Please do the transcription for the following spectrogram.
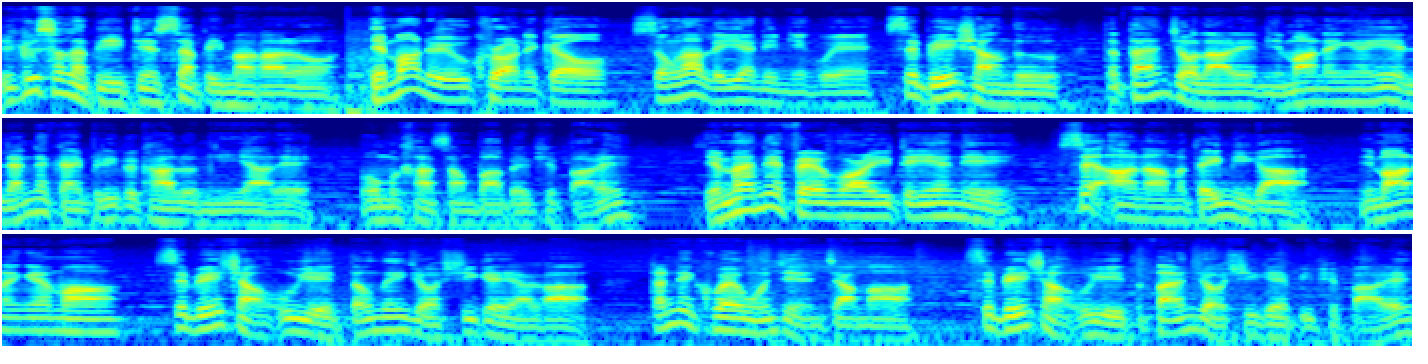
ယခုဆက်လက်ပြီးတင်ဆက်ပေးမှာကတော့မြန်မာနွေဦး Chronicle ဇွန်လ၄ရက်နေ့မြင်ကွင်းစစ်ဘေးရှောင်သူတသန်းကျော်လာတဲ့မြန်မာနိုင်ငံရဲ့လက်နက်ကင်ပြည်ပခါလို့မြည်ရတဲ့မုံမခဆောင်ပါပဲဖြစ်ပါတယ်။ယမန်နှစ် February ၁ရက်နေ့စစ်အာဏာမသိမ်းမီကမြန်မာနိုင်ငံမှာစစ်ဘေးရှောင်ဥယေ3သိန်းကျော်ရှိခဲ့ရာကတနစ်ခွဲဝန်းကျင်အကြာမှာစစ်ဘေးရှောင်ဥယေတသန်းကျော်ရှိခဲ့ပြီဖြစ်ပါတယ်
